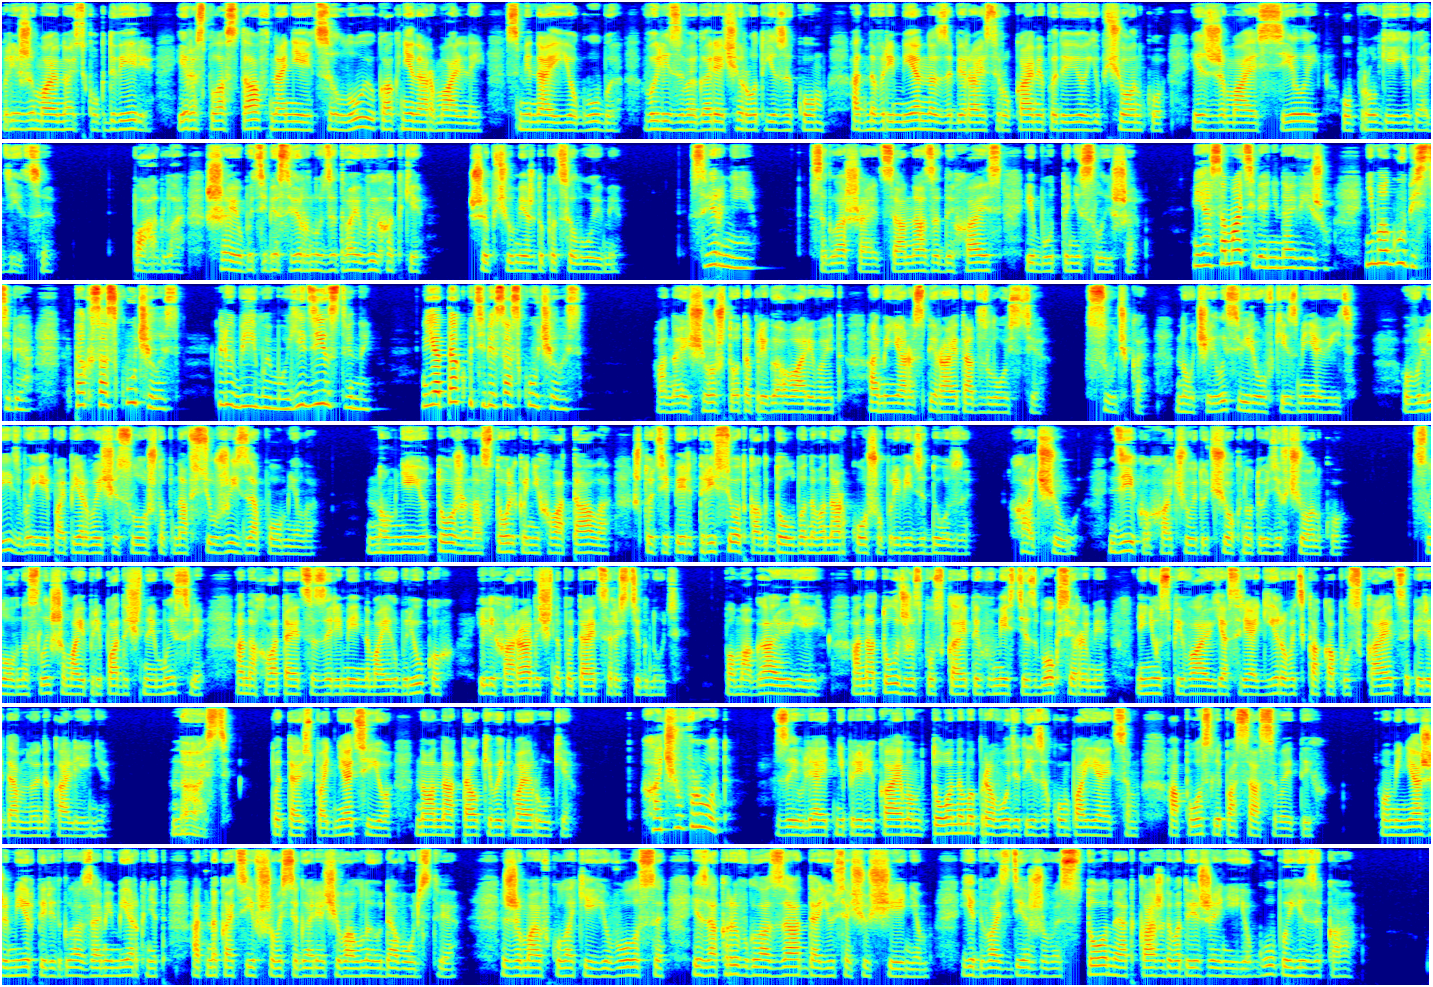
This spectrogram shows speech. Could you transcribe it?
Прижимаю Настю к двери и, распластав на ней, целую, как ненормальный, сминая ее губы, вылизывая горячий рот языком, одновременно забираясь руками под ее юбчонку и сжимая силой упругие ягодицы. «Падла, шею бы тебе свернуть за твои выходки!» — шепчу между поцелуями. «Сверни», — соглашается она, задыхаясь и будто не слыша. Я сама тебя ненавижу. Не могу без тебя. Так соскучилась. Любимый мой, единственный. Я так по тебе соскучилась. Она еще что-то приговаривает, а меня распирает от злости. Сучка, научилась веревки из меня вить. Влить бы ей по первое число, чтоб на всю жизнь запомнила. Но мне ее тоже настолько не хватало, что теперь трясет, как долбаного наркошу при виде дозы. Хочу, Дико хочу эту чокнутую девчонку. Словно слыша мои припадочные мысли, она хватается за ремень на моих брюках и лихорадочно пытается расстегнуть. Помогаю ей, она тут же спускает их вместе с боксерами, и не успеваю я среагировать, как опускается передо мной на колени. «Насть!» Пытаюсь поднять ее, но она отталкивает мои руки. «Хочу в рот!» Заявляет непререкаемым тоном и проводит языком по яйцам, а после посасывает их. У меня же мир перед глазами меркнет от накатившегося горячей волны удовольствия. Сжимаю в кулаке ее волосы и, закрыв глаза, отдаюсь ощущениям, едва сдерживая стоны от каждого движения ее губ и языка.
